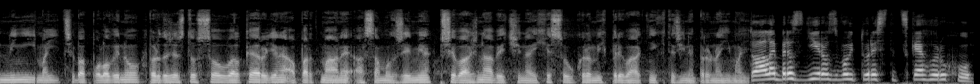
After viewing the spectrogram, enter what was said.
nyní mají třeba polovinu, protože to jsou velké rodinné apartmány a samozřejmě převážná většina jich je soukromých privátních, kteří nepronajímají. To ale brzdí rozvoj turistického ruchu.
